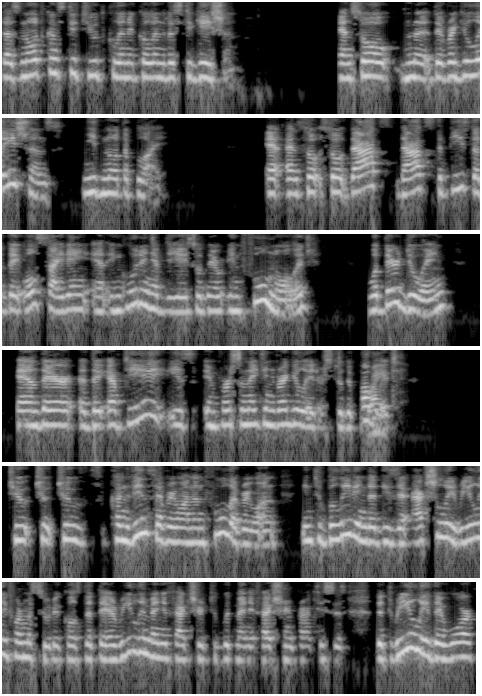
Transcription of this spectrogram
does not constitute clinical investigation. And so the, the regulations need not apply. And, and, so, so that's that's the piece that they all citing, and including FDA. So they're in full knowledge what they're doing, and they're the FDA is impersonating regulators to the public. Right. To, to, to convince everyone and fool everyone into believing that these are actually really pharmaceuticals, that they are really manufactured to good manufacturing practices, that really they were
